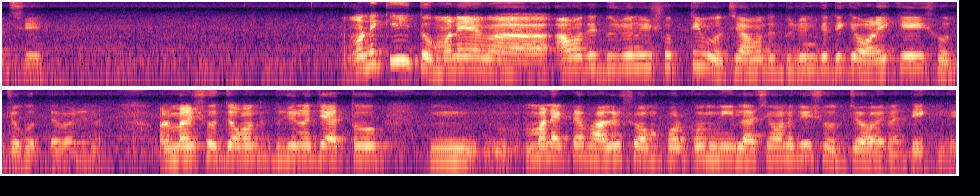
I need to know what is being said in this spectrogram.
আছে। অনেকেই তো মানে আমাদের দুজনকে সত্যি বলছি, আমাদের দুজনকে দেখে অনেকেই সহ্য করতে পারে না। মানে সহ্য, আমাদের দুজনের যে এত মানে একটা ভালো সম্পর্ক, মিল আছে, অনেকেই সহ্য হয় না দেখলে।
